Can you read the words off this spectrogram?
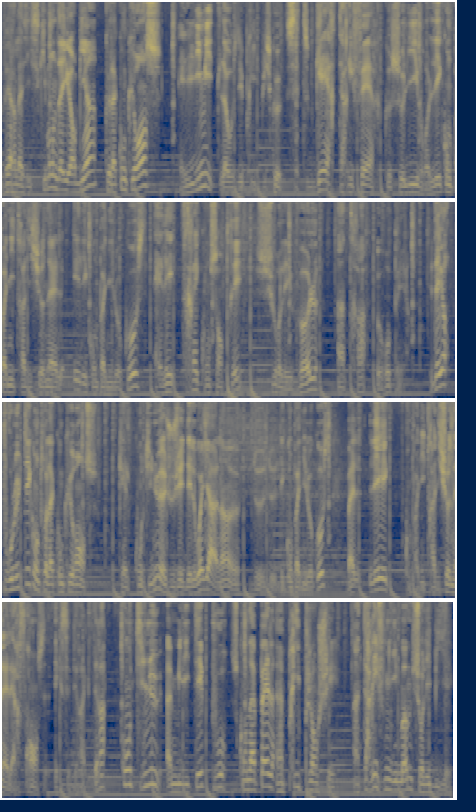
vers l'Asie. Ce qui montre d'ailleurs bien que la concurrence elle limite la hausse des prix, puisque cette guerre tarifaire que se livrent les compagnies traditionnelles et les compagnies low cost, elle est très concentrée sur les vols intra-européens. Et d'ailleurs, pour lutter contre la concurrence, qu'elle continue à juger déloyale hein, des compagnies low cost, bah, les compagnies traditionnelles, Air France, etc., etc., continuent à militer pour ce qu'on appelle un prix plancher, un tarif minimum sur les billets.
